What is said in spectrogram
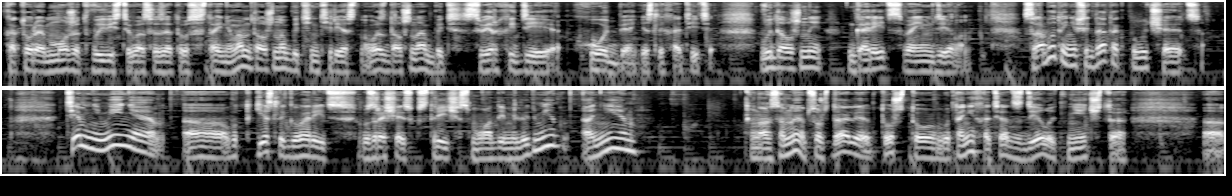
которая может вывести вас из этого состояния. Вам должно быть интересно, у вас должна быть сверхидея, хобби, если хотите. Вы должны гореть своим делом. С работой не всегда так получается. Тем не менее, э, вот если говорить, возвращаясь к встрече с молодыми людьми, они э, со мной обсуждали то, что вот они хотят сделать нечто э,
